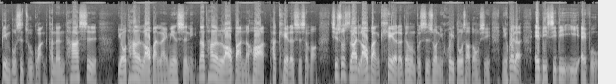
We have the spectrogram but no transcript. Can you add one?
并不是主管，可能他是。由他的老板来面试你，那他的老板的话，他 care 的是什么？其实说实在，老板 care 的根本不是说你会多少东西，你会了 A B C D E F，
